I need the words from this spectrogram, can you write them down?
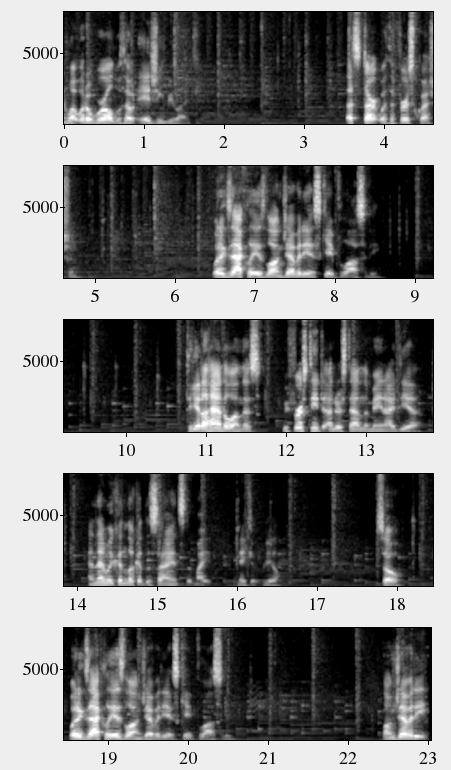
And what would a world without aging be like? Let's start with the first question. What exactly is longevity escape velocity? To get a handle on this, we first need to understand the main idea, and then we can look at the science that might make it real. So, what exactly is longevity escape velocity? Longevity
